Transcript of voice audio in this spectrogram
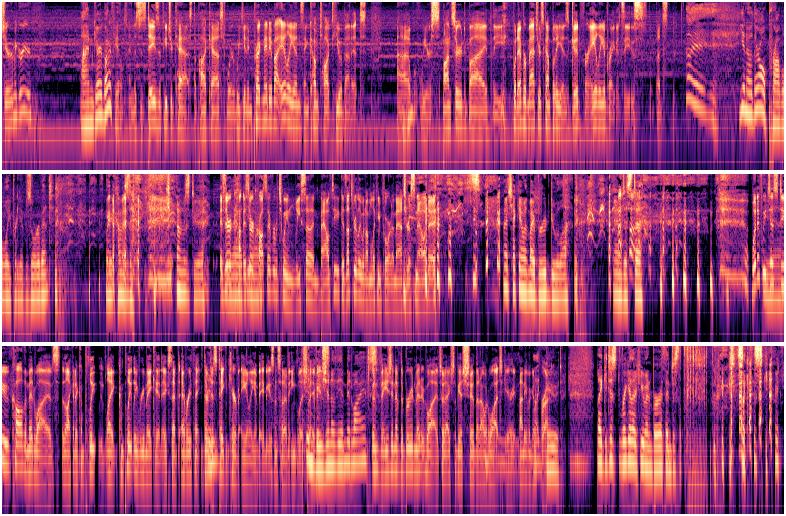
Jeremy Greer, I'm Gary Butterfield. and this is Days of Future Cast, the podcast where we get impregnated by aliens and come talk to you about it. Uh, We are sponsored by the whatever mattress company is good for alien pregnancies. That's Uh, you know, they're all probably pretty absorbent when it comes to it comes to. is there a, to co- that, is there a know. crossover between Leesa and Bounty? Because that's really what I'm looking for in a mattress nowadays. I'm gonna check in with my brood doula and just uh, what if we just do call the midwives like in a completely like completely remake it, except everything they're just taking care of alien babies instead of English invasion babies. of the midwives. Invasion of the Brood Midwives would actually be a show that I would watch, Gary. Not even gonna like, front. dude, like just regular human birth and just. just like a scary,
